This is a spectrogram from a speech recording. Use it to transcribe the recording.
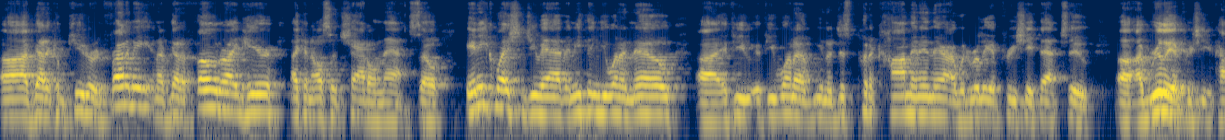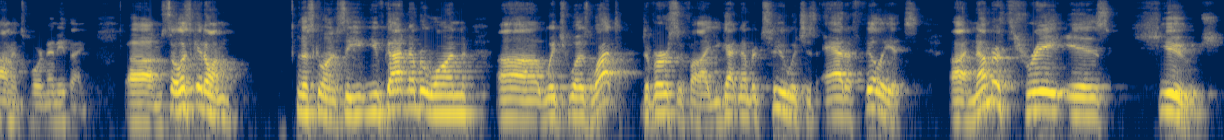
Uh, I've got a computer in front of me and I've got a phone right here. I can also chat on that. So any questions you have, anything you want to know, uh, if you, if you want to, you know, just put a comment in there, I would really appreciate that too. Uh, I really appreciate your comments more than anything. Um, so let's get on. Let's go on. So you, have got number one, uh, which was what? Diversify. You got number two, which is add affiliates. Uh, number three is huge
